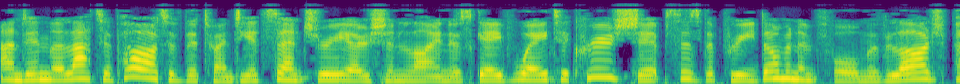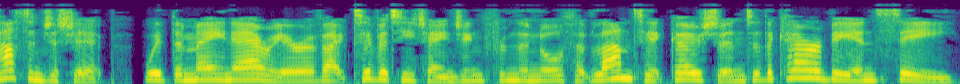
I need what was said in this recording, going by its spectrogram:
and in the latter part of the 20th century ocean liners gave way to cruise ships as the predominant form of large passenger ship with the main area of activity changing from the North Atlantic Ocean to the Caribbean Sea.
